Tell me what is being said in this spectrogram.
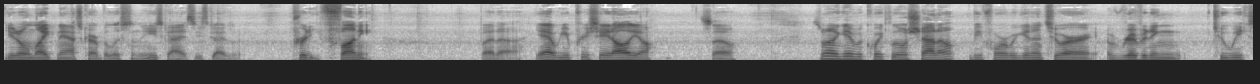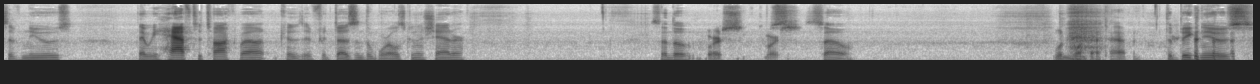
you don't like NASCAR, but listen to these guys. These guys are pretty funny. But uh, yeah, we appreciate all y'all. So, just want to give a quick little shout out before we get into our riveting two weeks of news that we have to talk about because if it doesn't, the world's gonna shatter. So the Of course. Of course. so Wouldn't want that to happen. the big news,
